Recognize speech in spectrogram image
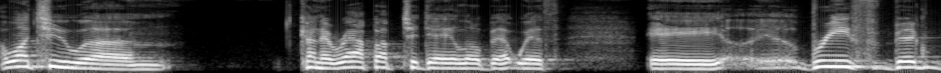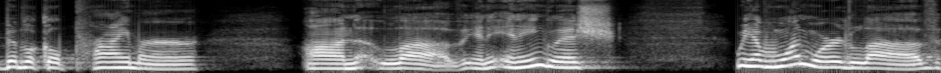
I want to um, kind of wrap up today a little bit with a brief big biblical primer on love. In, in English, we have one word, love,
